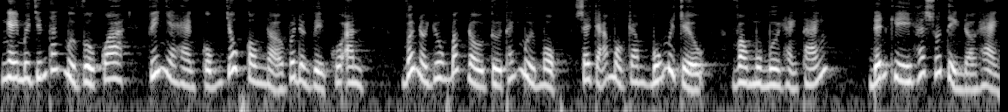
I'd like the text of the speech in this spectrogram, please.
Ngày 19 tháng 10 vừa qua, phía nhà hàng cũng chốt công nợ với đơn vị của anh, với nội dung bắt đầu từ tháng 11 sẽ trả 140 triệu vào mùng 10 hàng tháng, đến khi hết số tiền nợ hàng.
